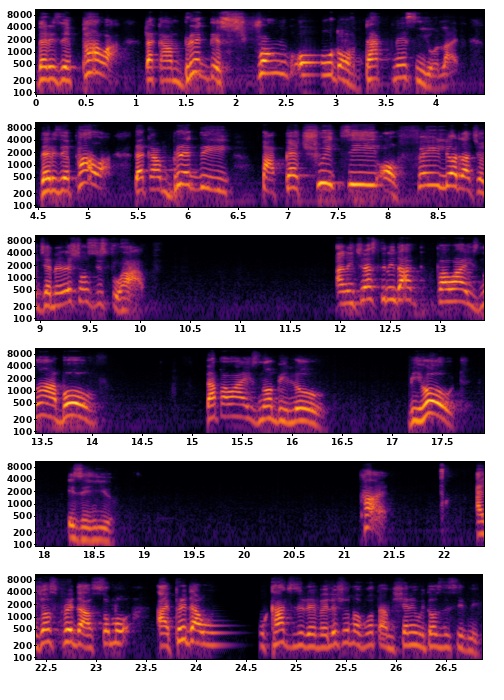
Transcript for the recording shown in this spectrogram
There is a power that can break the stronghold of darkness in your life. There is a power that can break the perpetuity of failure that your generations used to have. And interestingly, that power is not above, that power is not below. Behold, is in you. Kai, I just pray that some I pray that will catch the revelation of what I'm sharing with us this evening.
